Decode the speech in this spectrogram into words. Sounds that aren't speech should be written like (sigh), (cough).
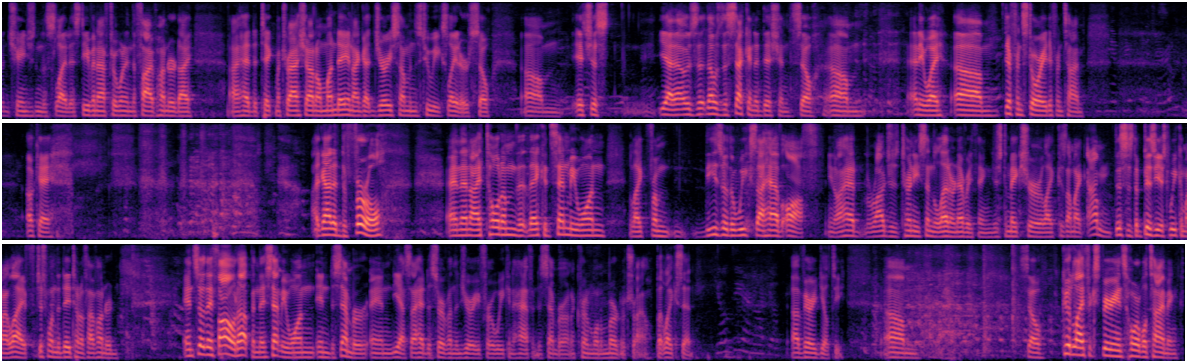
haven't changed in the slightest. Even after winning the 500, I, I had to take my trash out on Monday, and I got jury summons two weeks later. So um, it's just, yeah, that was that was the second edition. So um, anyway, um, different story, different time. Okay. (laughs) I got a deferral, and then I told them that they could send me one like from these are the weeks I have off. You know, I had Rogers' attorney send a letter and everything just to make sure, like, because I'm like, I'm this is the busiest week of my life. Just won the Daytona 500, and so they followed up and they sent me one in December. And yes, I had to serve on the jury for a week and a half in December on a criminal murder trial. But like I said, Guilty or not guilty? uh, very guilty. Um, (laughs) so good life experience, horrible timing.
